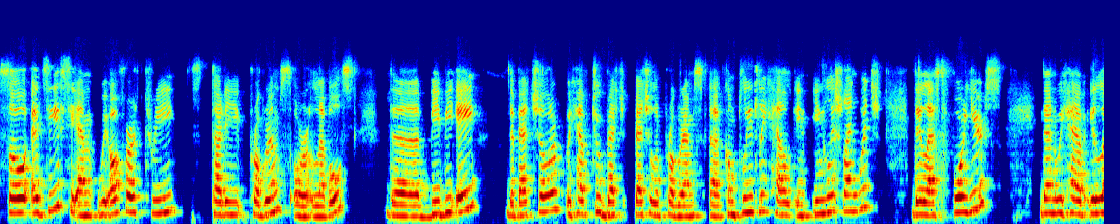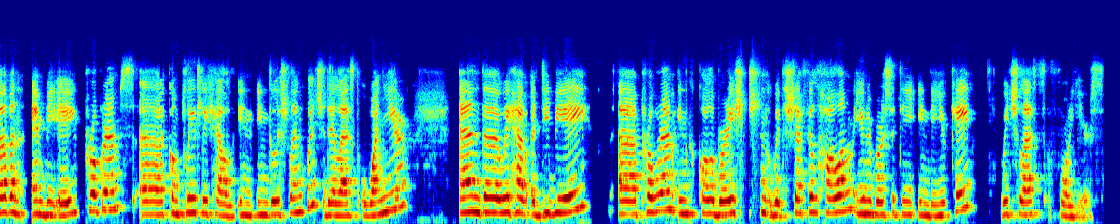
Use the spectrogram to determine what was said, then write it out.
So at ZSEM, we offer three study programs or levels. The BBA, the bachelor, we have two bachelor programs uh, completely held in English language. They last four years. Then we have 11 MBA programs uh, completely held in English language. They last one year. And uh, we have a DBA uh, program in collaboration with Sheffield Hallam University in the UK, which lasts four years.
